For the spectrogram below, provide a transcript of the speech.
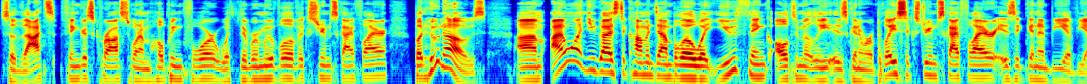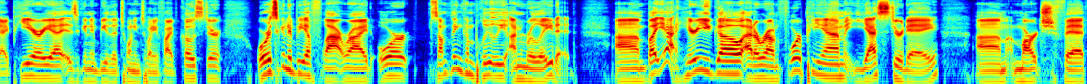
So that's fingers crossed what I'm hoping for with the removal of Extreme Skyflyer. But who knows? Um, I want you guys to comment down below what you think ultimately is going to replace Extreme Skyflyer. Is it going to be a VIP area? Is it going to be the 2025 coaster? Or is it going to be a flat ride or something completely unrelated? Um, but yeah, here you go at around 4 p.m. yesterday um, March 5th,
